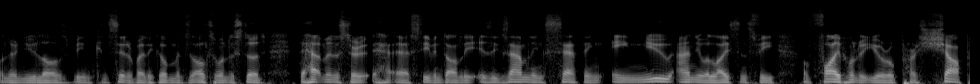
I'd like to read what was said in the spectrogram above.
under new laws being considered by the government. It's also understood the Health Minister, uh, Stephen Donnelly, is examining setting a new annual licence fee of 500 euro per shop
